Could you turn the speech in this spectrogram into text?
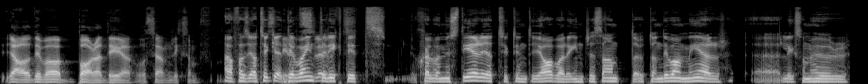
ja, det var bara det och sen liksom... Ja, fast jag tycker det var inte slut. riktigt, själva mysteriet tyckte inte jag var det intressanta, utan det var mer eh, liksom hur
